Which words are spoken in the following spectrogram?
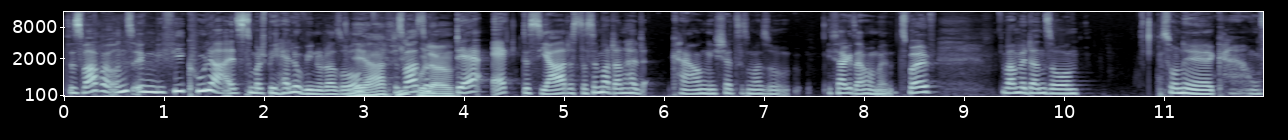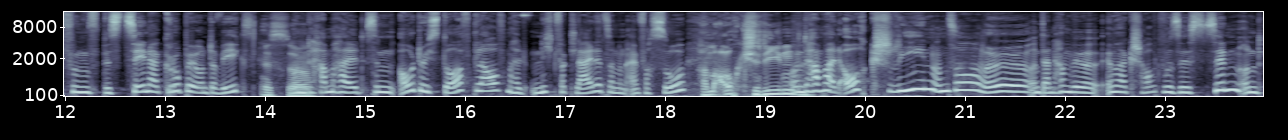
Das war bei uns irgendwie viel cooler als zum Beispiel Halloween oder so. Ja, viel Das war cooler. so der Act des Jahres. Das immer dann halt, keine Ahnung, ich schätze es mal so, ich sage jetzt einfach mal zwölf, waren wir dann so so eine, keine Ahnung, fünf bis zehner Gruppe unterwegs so. und haben halt, sind auch durchs Dorf gelaufen, halt nicht verkleidet, sondern einfach so haben auch geschrien. und haben halt auch geschrien und so. äh, Und dann haben wir immer geschaut, wo sie sind und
